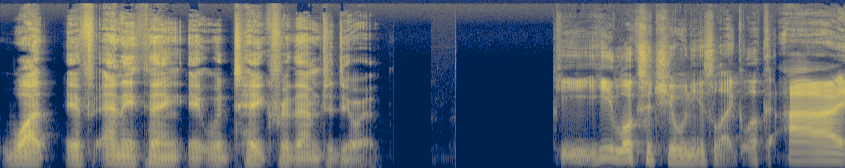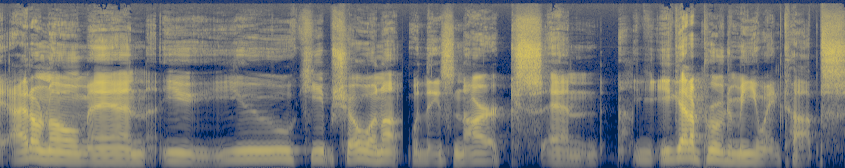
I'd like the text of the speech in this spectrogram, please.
what, if anything, it would take for them to do it. He he looks at you and he's like, "Look, I I don't know, man. You you keep showing up with these narcs, and you, you got to prove to me you ain't cops."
